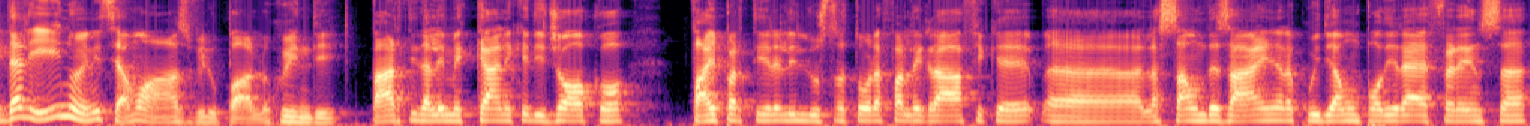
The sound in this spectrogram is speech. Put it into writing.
da lì noi iniziamo a svilupparlo, quindi parti dalle meccaniche di gioco, fai partire l'illustratore a fare le grafiche, eh, la sound designer a cui diamo un po' di reference,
